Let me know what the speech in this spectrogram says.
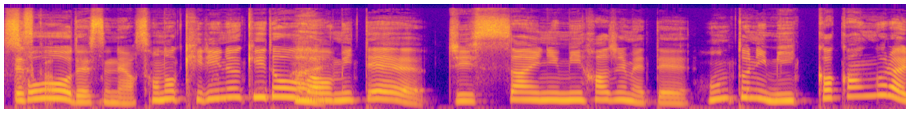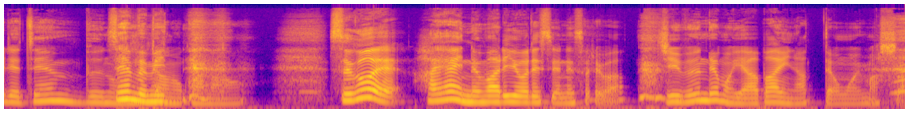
すか？そうですね。その切り抜き動画を見て、実際に見始めて、本当に3日間ぐらいで全部の見たのかな。すごい早い沼りようですよね、それは。自分でもやばいなって思いました。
